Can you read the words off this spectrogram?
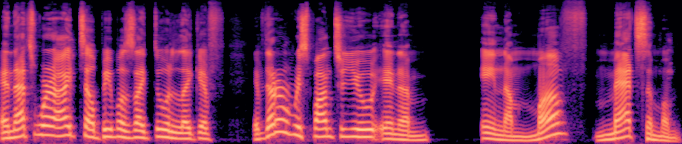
and that's where I tell people is like, dude, like if if they don't respond to you in a in a month maximum,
